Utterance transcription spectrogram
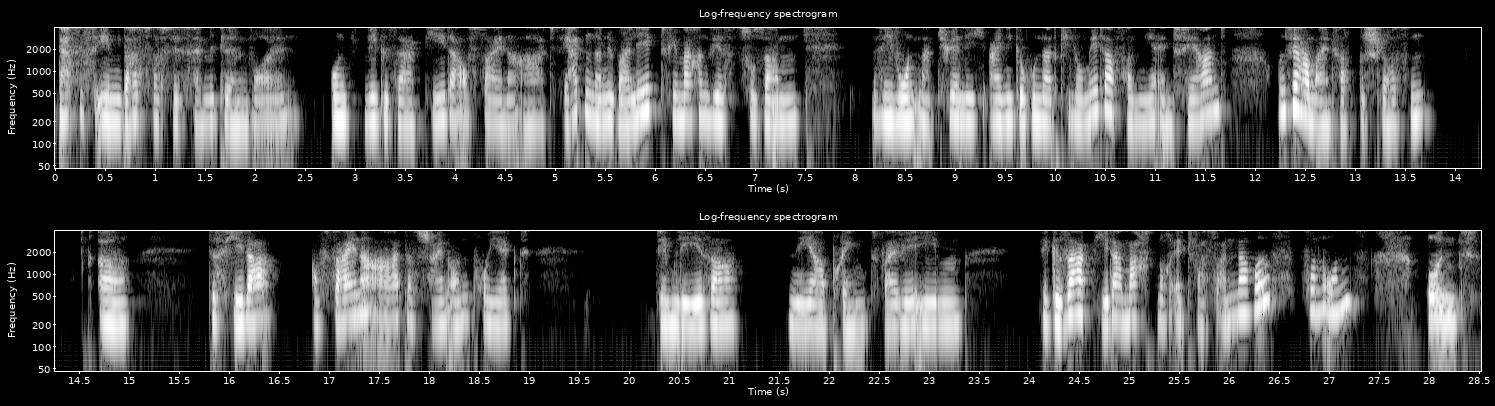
das ist eben das, was wir vermitteln wollen. Und wie gesagt, jeder auf seine Art. Wir hatten dann überlegt, wie machen wir es zusammen. Sie wohnt natürlich einige hundert Kilometer von mir entfernt und wir haben einfach beschlossen, äh, dass jeder auf seine Art das Shine-On-Projekt dem Leser näher bringt, weil wir eben, wie gesagt, jeder macht noch etwas anderes von uns und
